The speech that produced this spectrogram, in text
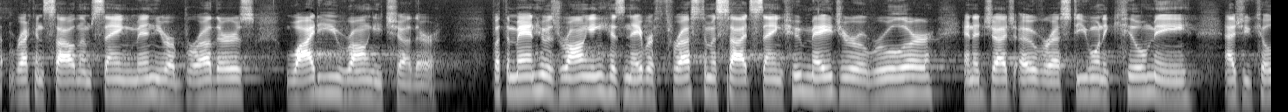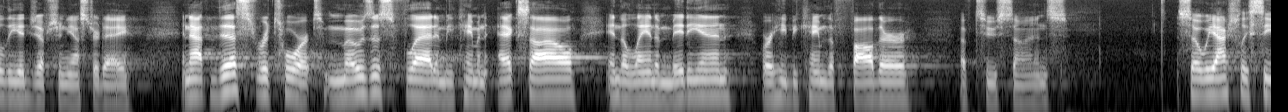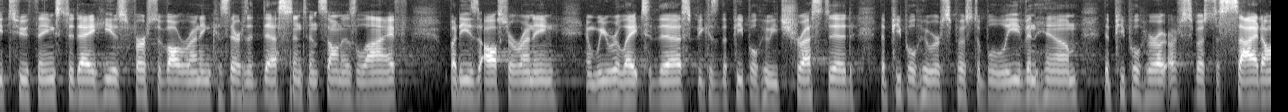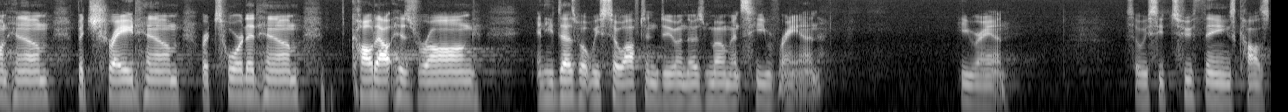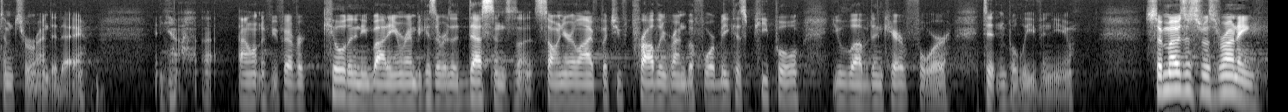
reconcile them, saying, Men, you are brothers. Why do you wrong each other? But the man who was wronging his neighbor thrust him aside, saying, Who made you a ruler and a judge over us? Do you want to kill me as you killed the Egyptian yesterday? And at this retort, Moses fled and became an exile in the land of Midian where he became the father of two sons. So we actually see two things today. He is, first of all, running because there's a death sentence on his life, but he's also running, and we relate to this because the people who he trusted, the people who were supposed to believe in him, the people who are supposed to side on him, betrayed him, retorted him, called out his wrong, and he does what we so often do in those moments. He ran. He ran. So we see two things caused him to run today. Yeah, I don't know if you've ever killed anybody and ran because there was a death sentence on your life, but you've probably run before because people you loved and cared for didn't believe in you. So Moses was running.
